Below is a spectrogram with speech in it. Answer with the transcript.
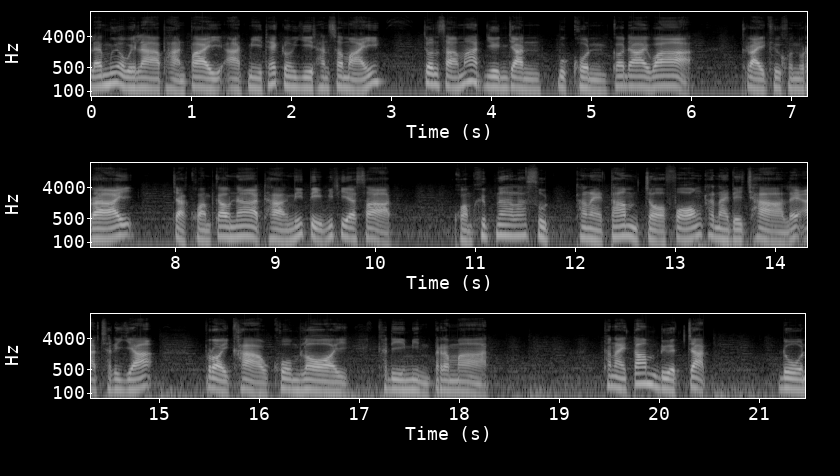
และเมื่อเวลาผ่านไปอาจมีเทคโนโลยีทันสมัย จนสามารถยืนยันบุคคลก็ได้ว่า ใครคือคนร้าย จากความก้าวหน้าทางนิติวิทยาศาสตร์ ความคืบหน้าล่าสุด ทนายตั้มจ่อฟ้องทนายเดชาและอัจฉริยะ ปล่อยข่าวโคมลอย คดีหมิ่นประมาท ทนายตั้มเดือดจัด โดน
